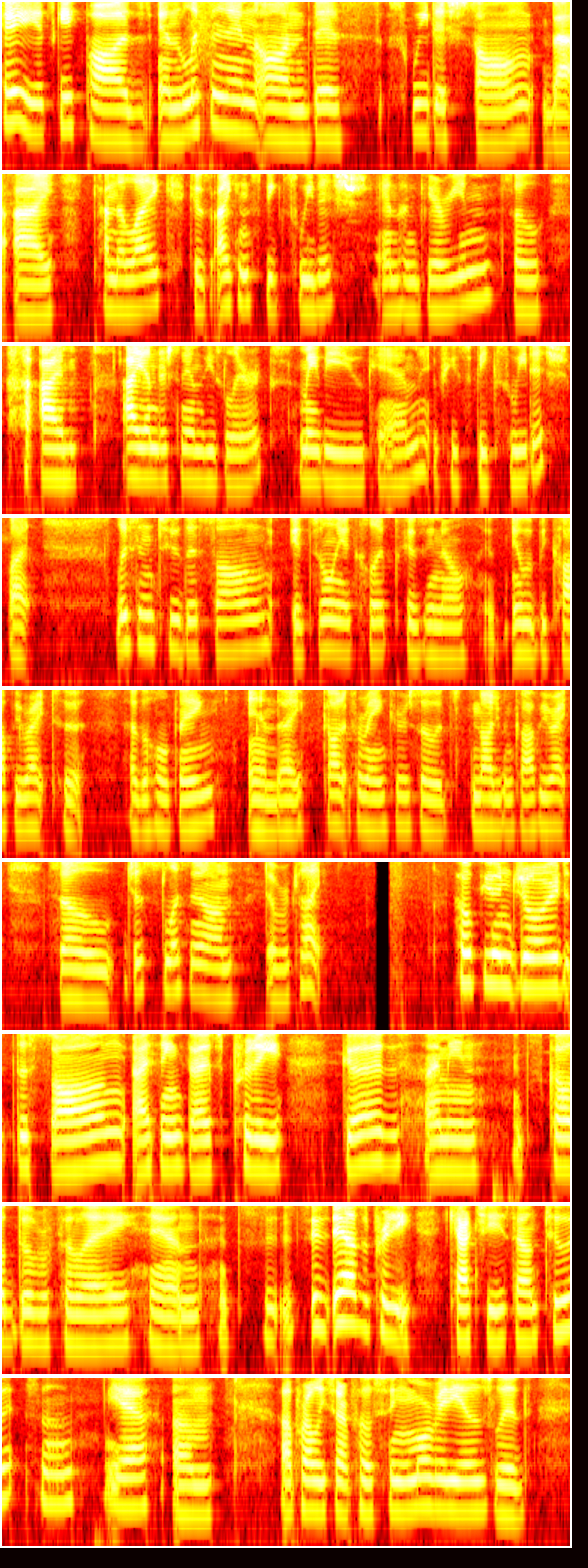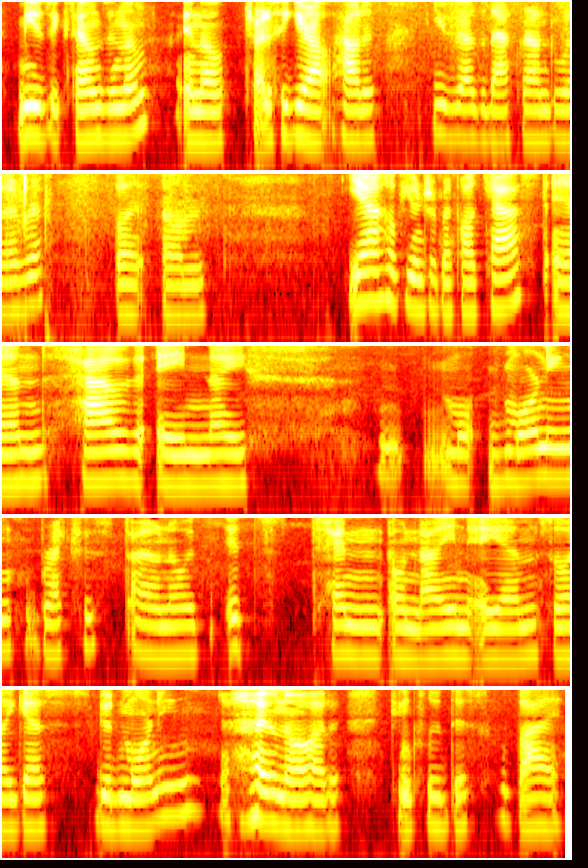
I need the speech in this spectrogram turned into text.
Hey, it's Geek Pods, and listening on this Swedish song that I kind of like because I can speak Swedish and Hungarian, so I'm I understand these lyrics. Maybe you can if you speak Swedish, but listen to this song. It's only a clip because you know it, it would be copyright to have the whole thing, and I got it from Anchor, so it's not even copyright. So just listen on Dover Calais. Hope you enjoyed the song. I think that's pretty good. I mean, it's called Dover Calais, and it's, it's it has a pretty catchy sound to it. So yeah, um, I'll probably start posting more videos with music sounds in them, and I'll try to figure out how to use it as a background or whatever. But um, yeah, I hope you enjoyed my podcast and have a nice morning breakfast. I don't know. It's it's ten oh nine a.m. So I guess good morning. I don't know how to conclude this. Bye.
